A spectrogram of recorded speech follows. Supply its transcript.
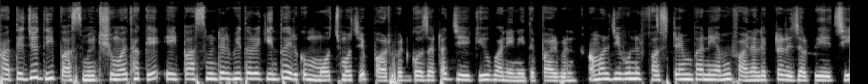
হাতে যদি পাঁচ মিনিট সময় থাকে, এই পাঁচ মিনিটের ভিতরে কিন্তু এরকম মচমচে পারফেক্ট গজাটা যে কেউ বানিয়ে নিতে পারবেন। আমার জীবনের ফার্স্ট টাইম বানিয়ে আমি ফাইনাল একটা রেজাল্ট পেয়েছি।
